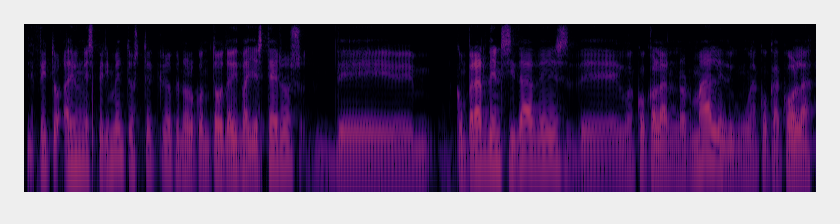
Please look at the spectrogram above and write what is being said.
De feito, hai un experimento, este creo que non lo contou David Ballesteros, de comparar densidades de unha Coca-Cola normal e de unha Coca-Cola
